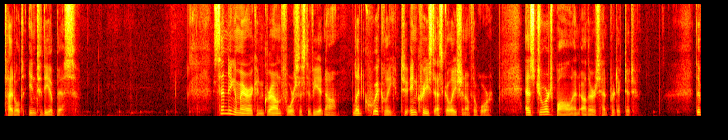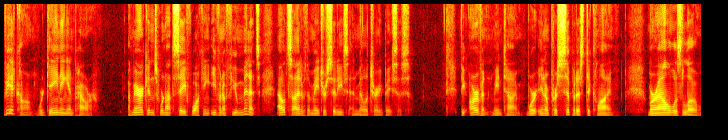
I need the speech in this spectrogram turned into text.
titled Into the Abyss. Sending American ground forces to Vietnam led quickly to increased escalation of the war, as George Ball and others had predicted. The Viet Cong were gaining in power, Americans were not safe walking even a few minutes outside of the major cities and military bases. The ARVN, meantime, were in a precipitous decline. Morale was low.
